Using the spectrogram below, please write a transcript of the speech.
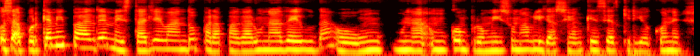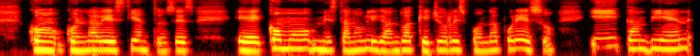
o sea, ¿por qué mi padre me está llevando para pagar una deuda o un, un compromiso, una obligación que se adquirió con, con, con la bestia? Entonces, ¿cómo me están obligando a que yo responda por eso? Y también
